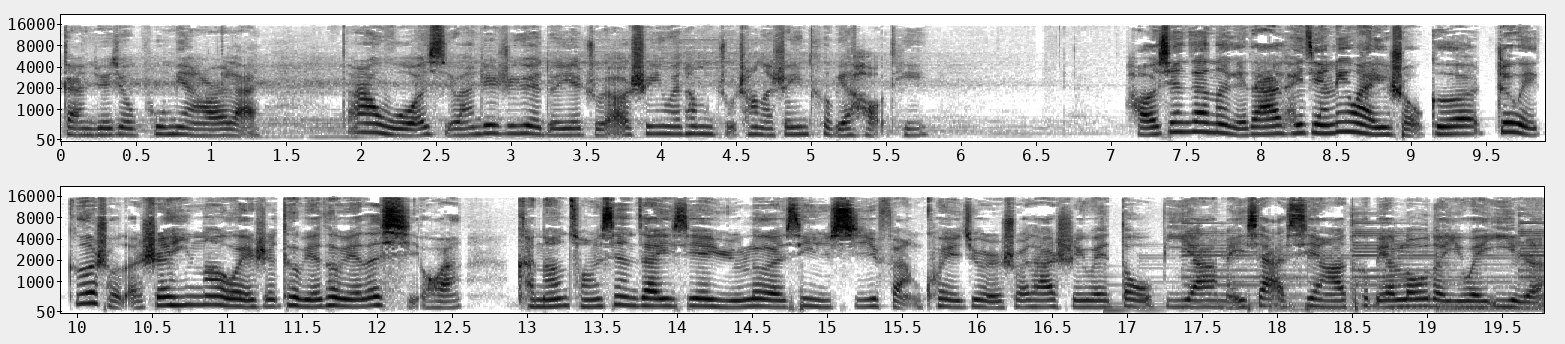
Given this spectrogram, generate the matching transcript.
感觉就扑面而来。当然，我喜欢这支乐队也主要是因为他们主唱的声音特别好听。好，现在呢给大家推荐另外一首歌，这位歌手的声音呢我也是特别特别的喜欢。可能从现在一些娱乐信息反馈，就是说他是一位逗逼啊、没下线啊、特别 low 的一位艺人。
